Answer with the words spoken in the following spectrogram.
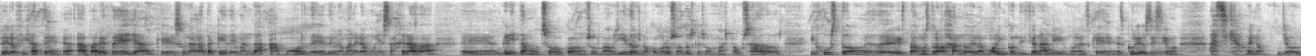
pero fíjate, eh, aparece ella, que es una gata que demanda amor de, de una manera muy exagerada, eh, grita mucho con sus maullidos, no como los otros que son más pausados, y justo estábamos trabajando el amor incondicional y bueno, es que es curiosísimo. Así que bueno, yo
